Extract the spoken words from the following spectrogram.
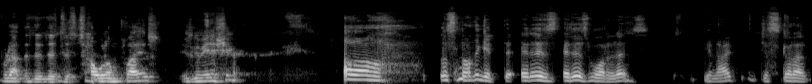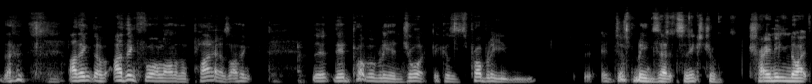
what about the, the, the toll on players? Is going to be an issue? Oh, listen, I think it it is it is what it is. You know, just gotta. I think the I think for a lot of the players, I think they'd, they'd probably enjoy it because it's probably it just means that it's an extra training night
